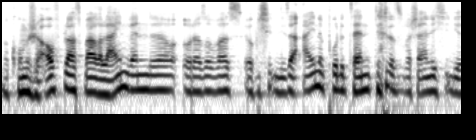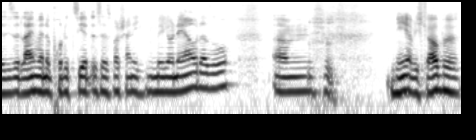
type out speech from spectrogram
so komische aufblasbare Leinwände oder sowas. Irgendwie dieser eine Produzent, der das wahrscheinlich, der diese Leinwände produziert, ist jetzt wahrscheinlich Millionär oder so. Ähm, nee, aber ich glaube,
